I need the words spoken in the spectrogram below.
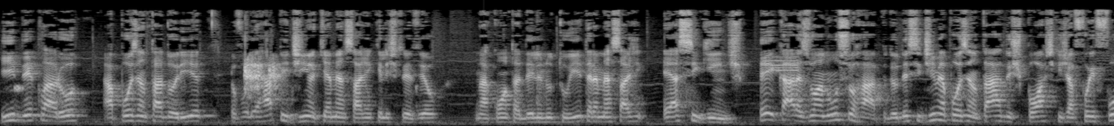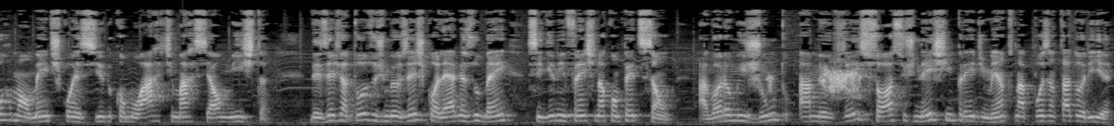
e declarou aposentadoria. Eu vou ler rapidinho aqui a mensagem que ele escreveu na conta dele no Twitter. A mensagem é a seguinte: Ei, caras, um anúncio rápido. Eu decidi me aposentar do esporte que já foi formalmente conhecido como arte marcial mista. Desejo a todos os meus ex-colegas o bem, seguindo em frente na competição. Agora eu me junto a meus ex-sócios neste empreendimento na aposentadoria.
